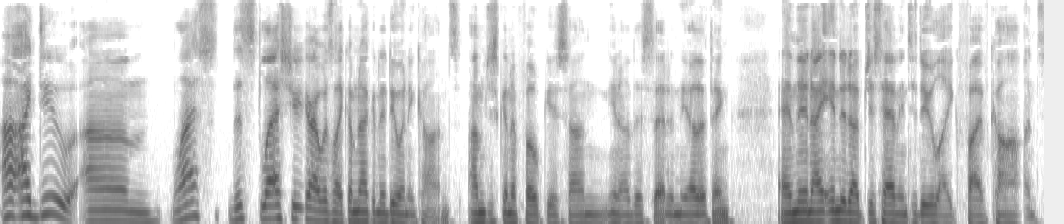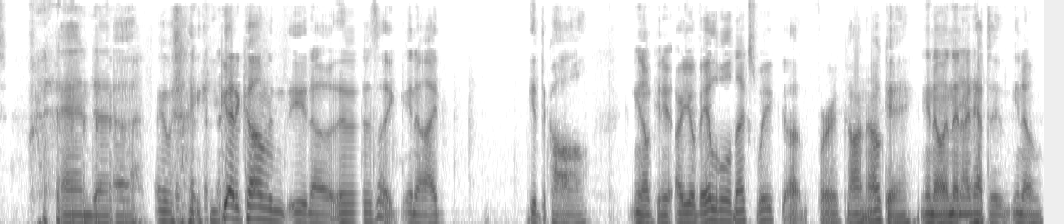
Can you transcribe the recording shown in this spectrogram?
I, I do. Um, last this last year, I was like, I'm not going to do any cons. I'm just going to focus on you know this, that, and the other thing. And then I ended up just having to do like five cons, and uh, it was like you got to come and you know it was like you know I get the call. You know, can you, are you available next week uh, for a con? Okay, you know, and then I'd have to you know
